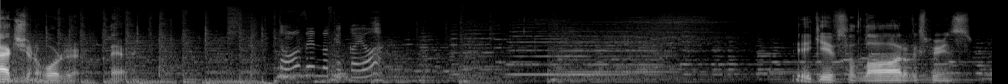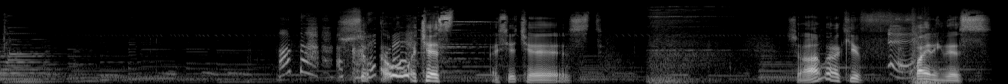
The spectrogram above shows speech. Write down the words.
action order there. It gives a lot of experience. So, oh, a chest! I see a chest. So I'm gonna keep fighting this.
